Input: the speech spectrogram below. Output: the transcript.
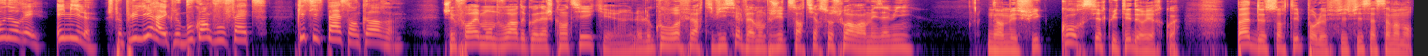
Honoré, Émile, je peux plus lire avec le boucan que vous faites. Qu'est-ce qui se passe encore? J'ai foiré mon devoir de codage quantique. Le, le couvre-feu artificiel va m'empêcher de sortir ce soir voir mes amis. Non mais je suis court-circuité de rire quoi. Pas de sortie pour le fifis à sa maman.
